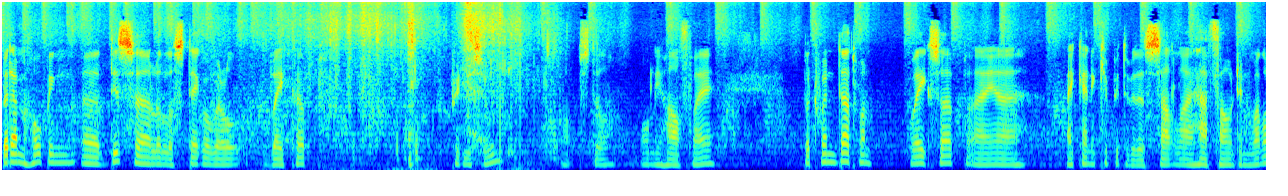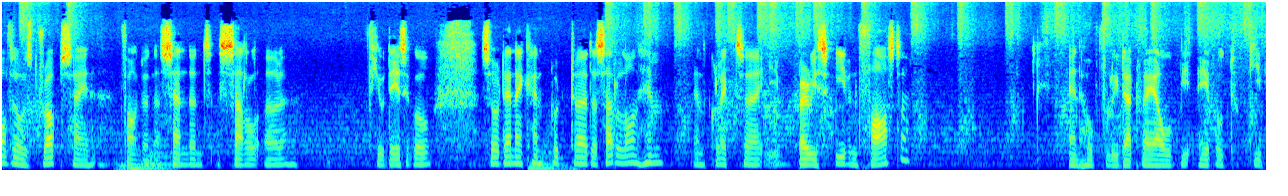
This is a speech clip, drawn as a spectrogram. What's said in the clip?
But I'm hoping uh, this uh, little Stego will wake up pretty soon. Oh, still only halfway. But when that one wakes up, I uh, I can equip it with a saddle I have found in one of those drops. I found an Ascendant saddle uh, a few days ago. So then I can put uh, the saddle on him and collect uh, berries even faster. And hopefully that way I will be able to keep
